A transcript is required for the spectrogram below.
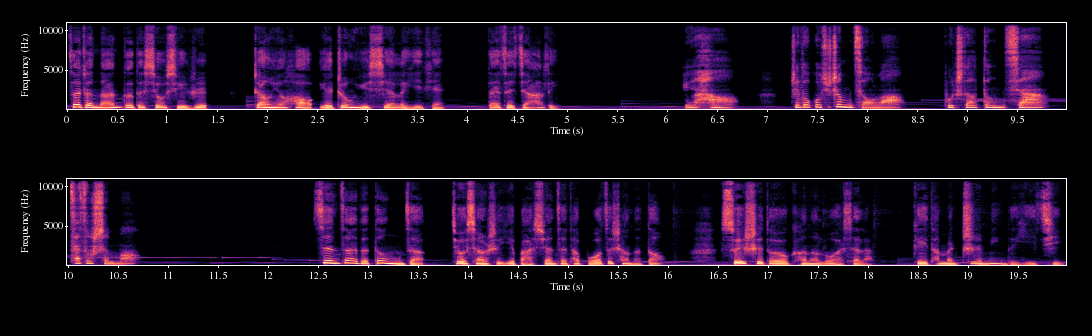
在这难得的休息日，张云浩也终于歇了一天，待在家里。云浩，这都过去这么久了，不知道邓家在做什么。现在的凳子就像是一把悬在他脖子上的刀，随时都有可能落下来，给他们致命的一击。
